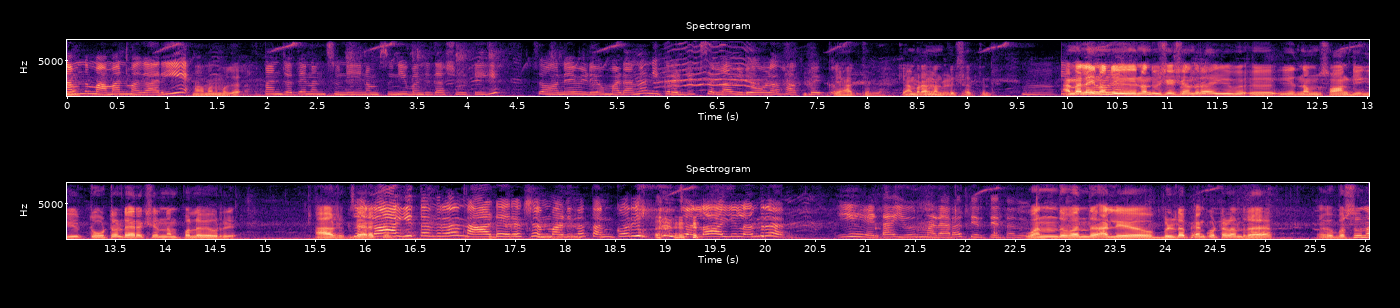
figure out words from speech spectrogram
ನಮ್ದು ಮಾಮನ ಮಗ ರೀ. ಮಾಮನ್ ಮಗ. ನನ್ನ ಜೊತೆ ನನ್ನ ಸುನಿ ನಮ್ಮ ಸುನಿ ಬಂದಿದ್ದ ಶೂಟಿಗೆ. ಸೊ ಅವನೇ ವಿಡಿಯೋ ಮಾಡೋಣ ನೀ ಕ್ರೆಡಿಟ್ಸ್ ಎಲ್ಲ ವಿಡಿಯೋ ಒಳಗೆ ಹಾಕ್ಬೇಕು. ಹಾಕ್ತಿಲ್ಲ ಕ್ಯಾಮ್ರಾಮನ್ ಫಿಕ್ಸ್ ಹಾಕ್ತೀನಿ ಆಮೇಲೆ ಇನ್ನೊಂದು ಇನ್ನೊಂದು ವಿಶೇಷ ಅಂದ್ರೆ ಈ ಈ ನಮ್ಮ ಸಾಂಗಿಗೆ ಟೋಟಲ್ ಡೈರೆಕ್ಷನ್ ನಮ್ಮ ಪಲ್ಲವಿ ಅವ್ರಿ ಆ ಡೈರೆಕ್ಷನ್ ಆಗಿತ್ತಂದ್ರ ನಾ ಡೈರೆಕ್ಷನ್ ಮಾಡಿನ ತನ್ಕೋರಿ. ಚಲೋ ಆಗಿಲ್ಲ ಅಂದ್ರ ಈ ಹೇಟ ಇವ್ರು ಮಾಡ್ಯಾರ ತಿರ್ತೈತ ಅದು ಒಂದು ಒಂದು ಅಲ್ಲಿ ಬಿಲ್ಡಪ್ ಹೆಂಗೆ ಕೊಟ್ಟಾಳಂದ್ರೆ ಬಸ್ಸುನ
